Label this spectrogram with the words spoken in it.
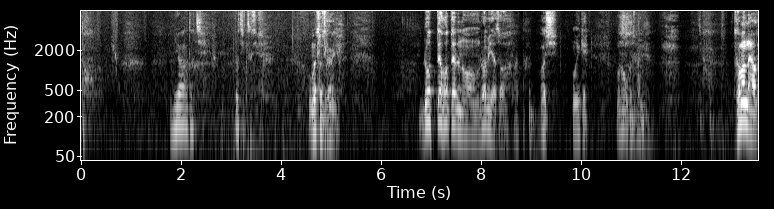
どう庭はどっちどっちに通じる。お前そっちから行け。ロッテホテルのロビーやぞ。あった。よしもう行け。俺もこっちから行け捕まんなよ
